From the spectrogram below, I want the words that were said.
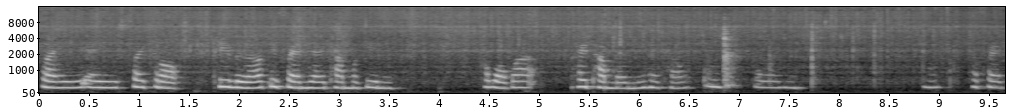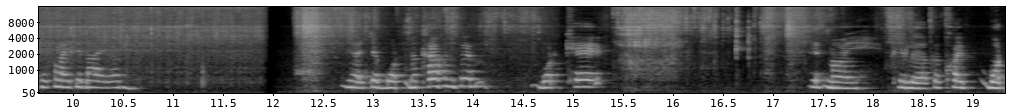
ใส่ไอ้ไส้กรอกที่เหลือที่แฟนยายทำเมื่อกี้นี่ เขาบอกว่าให้ทำแบบนี้ให้เขาอืมก็เลยนี่กาแฟก็ใกล้จะได้แล้วอยากจะบดนะคะเพื่อนๆบดแค่เล็ดหน่อยที่เหลือก็ค่อยบด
